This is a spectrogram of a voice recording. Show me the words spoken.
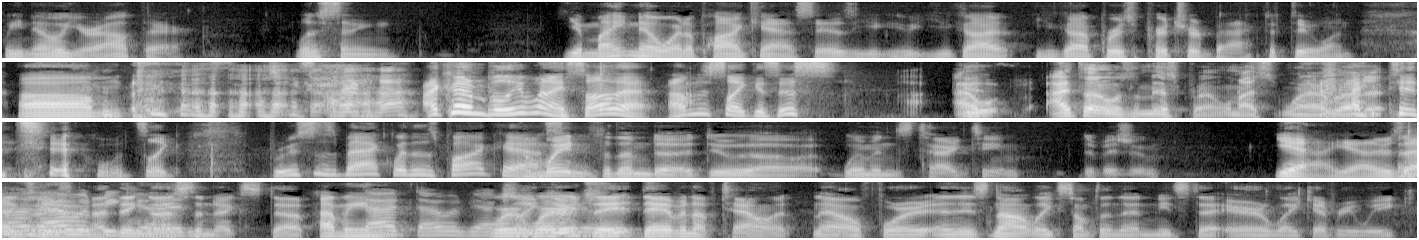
we know you're out there listening. You might know what a podcast is. You, you, you got you got Bruce Pritchard back to do one. Um, Jeez, I, I couldn't believe when I saw that. I'm just like, is this? I, I thought it was a misprint when I when I read I it did too. It's like Bruce is back with his podcast. I'm waiting for them to do a women's tag team division. Yeah, yeah. There's I that. think, Oh, too. that that's- would I be think that's good. the next step. I mean, that that would be actually Like we're- they're- good. they they have enough talent now for it, and it's not like something that needs to air like every week.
